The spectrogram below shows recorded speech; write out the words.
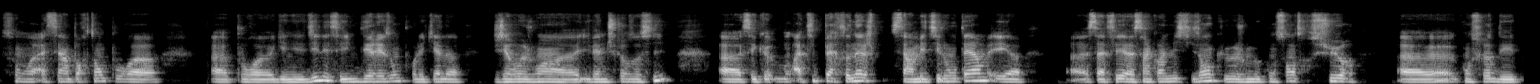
sont assez importants pour, pour gagner des deals. Et c'est une des raisons pour lesquelles j'ai rejoint eVentures aussi. c'est que, bon, à titre personnel, c'est un métier long terme et ça fait 5 ans et demi, 6 ans que je me concentre sur construire des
